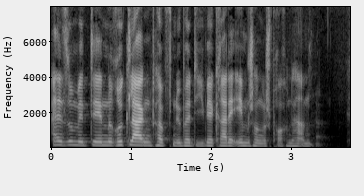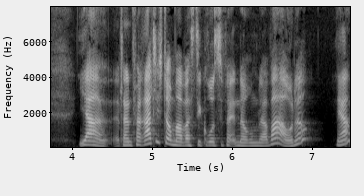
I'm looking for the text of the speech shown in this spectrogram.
Also mit den Rücklagentöpfen, über die wir gerade eben schon gesprochen haben. Ja, dann verrate ich doch mal, was die große Veränderung da war, oder? Ja?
